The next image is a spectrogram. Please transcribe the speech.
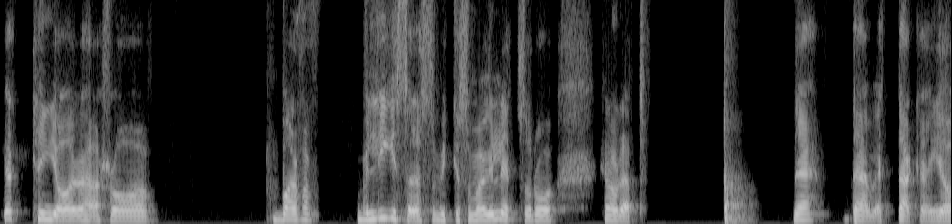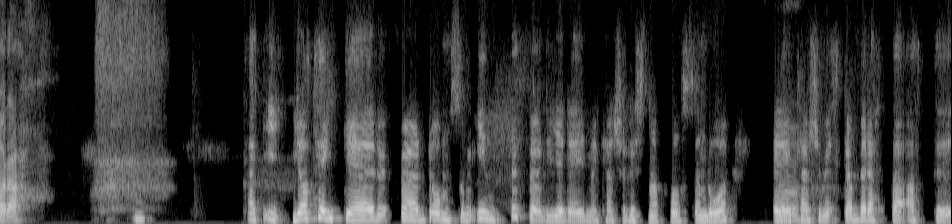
jag kan göra det här så bara för att belysa det så mycket som möjligt så då kan jag rätt. Det, det, vet, det kan jag göra. Tack. Jag tänker för de som inte följer dig men kanske lyssnar på oss ändå, mm. kanske vi ska berätta att eh,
